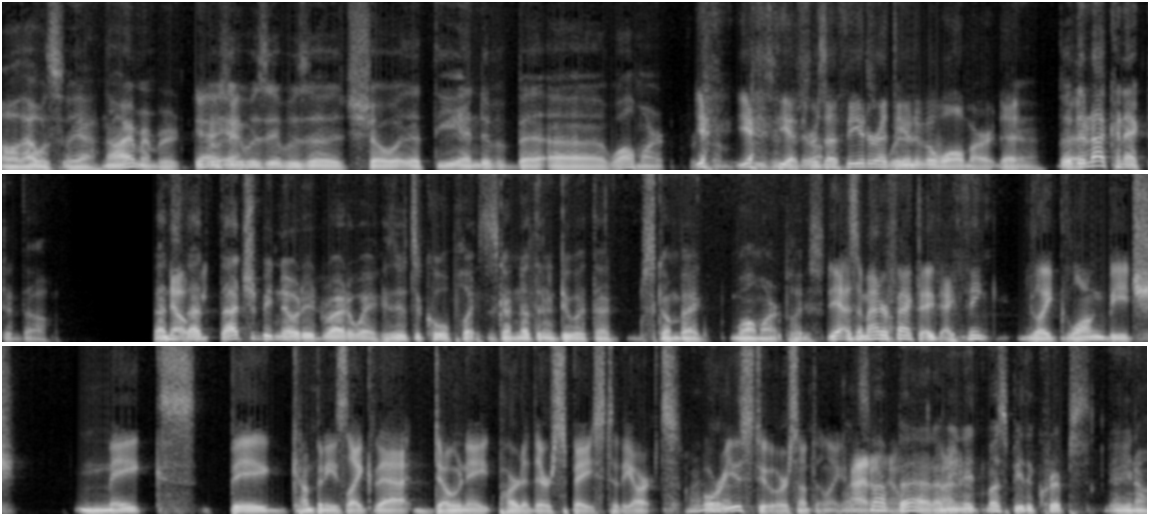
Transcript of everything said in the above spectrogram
Oh, that was yeah. No, I remember it. Yeah, it was, yeah. it was it was a show at the end of a be, uh, Walmart. for Yeah, some yeah, yeah. There was a theater It's at the end of a Walmart that, yeah. They're, that- they're not connected though. That's, No, that that should be noted right away because it's a cool place. It's got nothing to do with that scumbag Walmart place. Yeah, as a matter of fact, I, I think like Long Beach makes big companies like that donate part of their space to the arts, or used to, or something like. that. I That's not know. bad. I, don't mean, know. it must be the Crips, you know,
